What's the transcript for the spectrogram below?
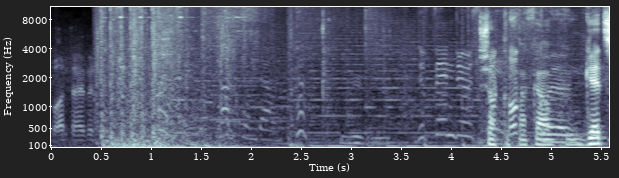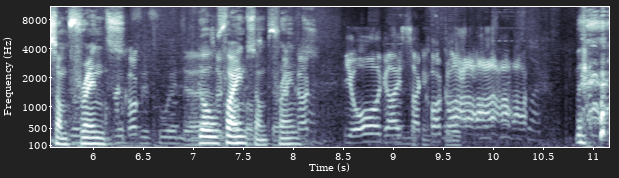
Boah, Shut the fuck up. Get some friends. Go find some friends. You all guys suck Looking cock.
